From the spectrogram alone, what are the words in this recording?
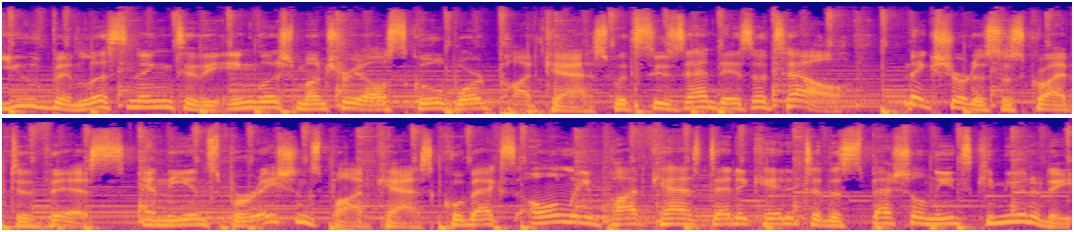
You've been listening to the English Montreal School Board podcast with Suzanne Desautels. Make sure to subscribe to this and the Inspirations podcast, Quebec's only podcast dedicated to the special needs community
